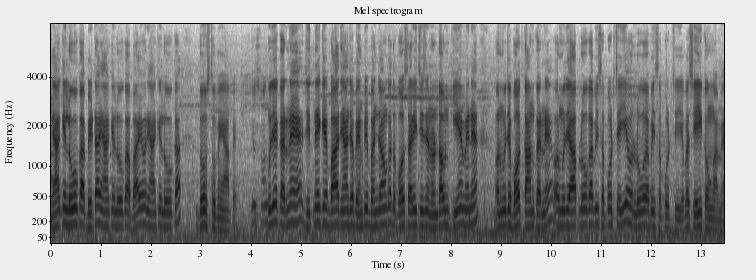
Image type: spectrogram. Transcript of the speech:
यहाँ के लोगों का बेटा यहाँ के लोगों का भाई और यहाँ के लोगों का दोस्त हूँ मैं यहाँ पे। मुझे करने हैं जीतने के बाद यहाँ जब एमपी बन जाऊँगा तो बहुत सारी चीज़ें नोट डाउन की हैं मैंने और मुझे बहुत काम करने हैं और मुझे आप लोगों का भी सपोर्ट चाहिए और लोगों का भी सपोर्ट चाहिए। बस यही कहूँगा मैं।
